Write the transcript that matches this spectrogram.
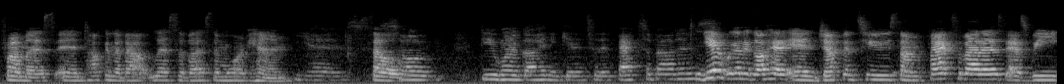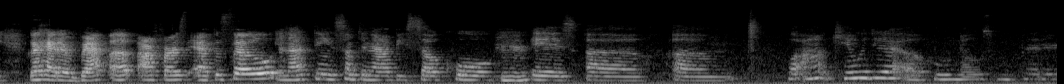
from us and talking about less of us and more of Him. Yes. So- so do you want to go ahead and get into the facts about us? Yeah, we're gonna go ahead and jump into some facts about us as we go ahead and wrap up our first episode. And I think something that would be so cool Mhm. is uh um well I can we do that? Uh, who knows me better?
